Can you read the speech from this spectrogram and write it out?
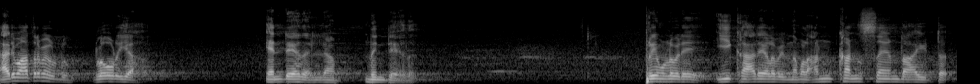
ആര് മാത്രമേ ഉള്ളൂ? ഗ്ലോറിയ. എന്റേതെല്ലാം നിന്റേത് പ്രിയമുള്ളവരെ ഈ കാലയളവിൽ നമ്മൾ അൺകൺസേൺഡ് ആയിട്ട്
